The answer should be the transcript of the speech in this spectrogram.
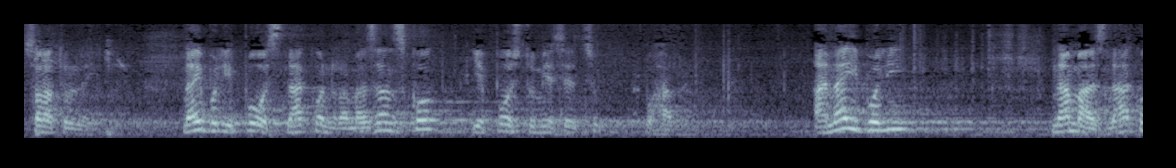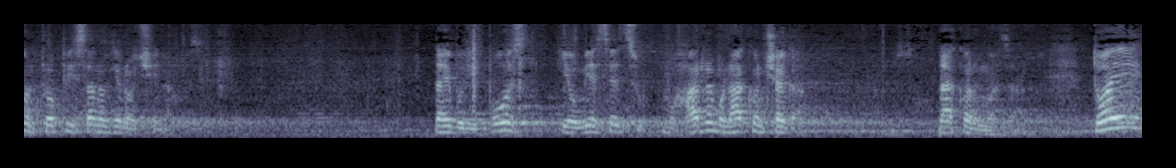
salatu lejla. Najbolji post nakon Ramazanskog je post u mjesecu Muharram. A najbolji namaz nakon propisanog je noći namaz. Najbolji post je u mjesecu Muharramu nakon čega? Nakon Ramazana. To je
